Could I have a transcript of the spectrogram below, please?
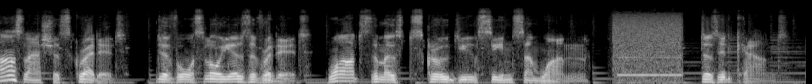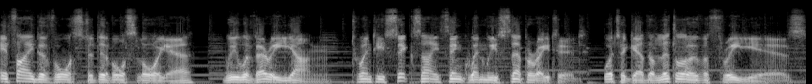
R slash AskReddit. Divorce lawyers of Reddit. What's the most screwed you've seen someone? Does it count if I divorced a divorce lawyer? We were very young, 26 I think when we separated, were together little over 3 years.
